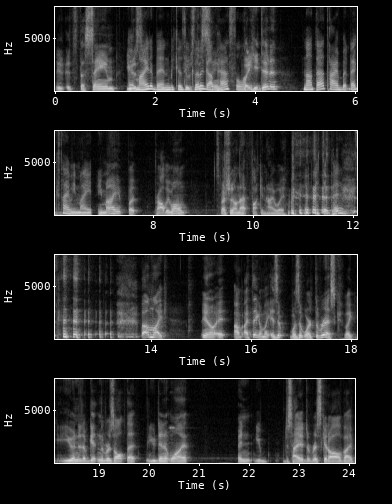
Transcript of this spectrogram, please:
It- it's the same you it might have been because he could have got same- past the light. but he didn't Not that time, but next time he might. he might but probably won't especially on that fucking highway It depends. but i'm like you know it I, I think i'm like is it was it worth the risk? Like you ended up getting the result that you didn't want and you decided to risk it all by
